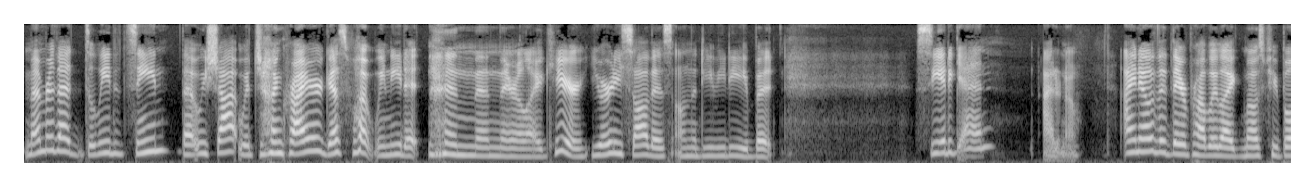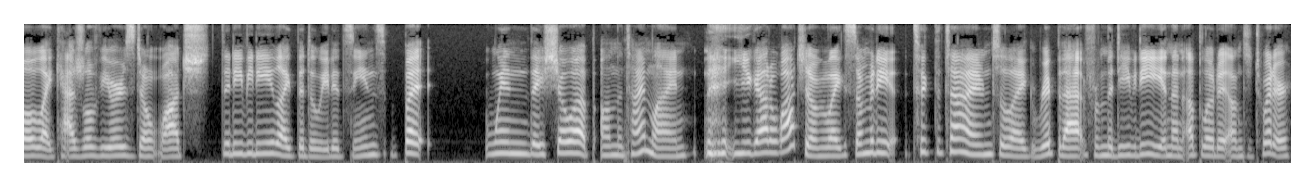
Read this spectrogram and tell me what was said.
Remember that deleted scene that we shot with Jon Cryer? Guess what? We need it. And then they were like, Here, you already saw this on the DVD, but see it again? I don't know. I know that they're probably like most people, like casual viewers, don't watch the DVD, like the deleted scenes, but when they show up on the timeline, you gotta watch them. Like somebody took the time to like rip that from the DVD and then upload it onto Twitter,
